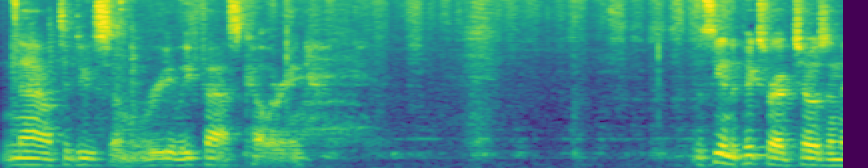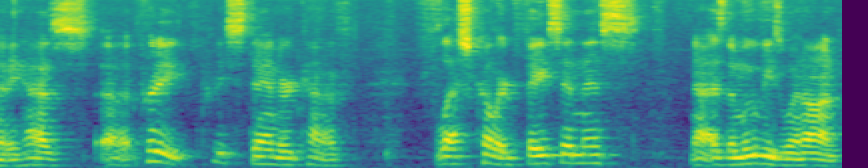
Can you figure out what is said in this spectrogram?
Now to do some really fast coloring. This see in the picture I've chosen that he has a pretty pretty standard kind of flesh-colored face in this. Now, as the movies went on,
